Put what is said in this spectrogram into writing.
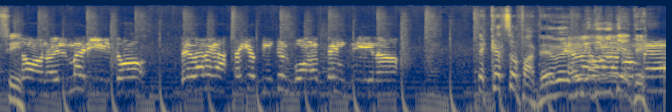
Sì. sono il marito della ragazza che ha vinto il buono benzina. Che cazzo fate? E Vi allora dividete?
